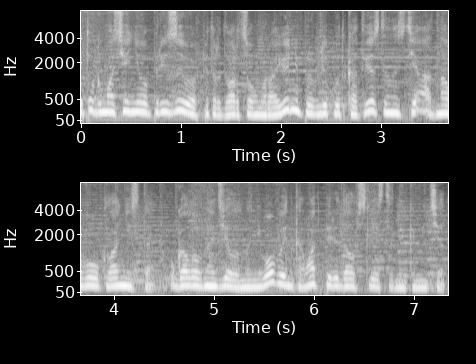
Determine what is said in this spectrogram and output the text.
итогам осеннего призыва в Петродворцовом районе привлекут к ответственности одного уклониста. Уголовное дело на него военкомат передал в Следственный комитет.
